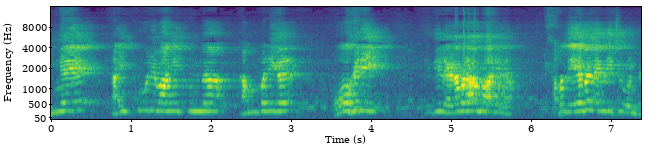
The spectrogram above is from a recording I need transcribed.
ഇങ്ങനെ കൈക്കൂലി വാങ്ങിക്കുന്ന കമ്പനികൾ ഓഹരി ഇതിൽ ഇടപെടാൻ പാടില്ല. അപ്പൊ നിയമം ലംഘിച്ചുകൊണ്ട്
